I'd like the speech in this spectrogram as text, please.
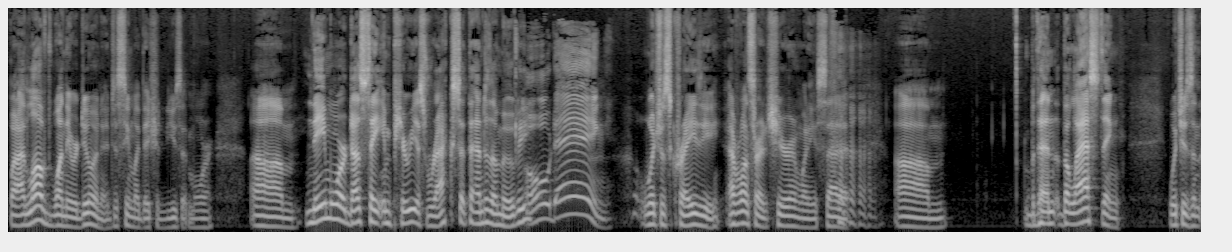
But I loved when they were doing it. It just seemed like they should use it more. Um, Namor does say Imperious Rex at the end of the movie, Oh dang. which is crazy. Everyone started cheering when he said it. um, but then the last thing, which is an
